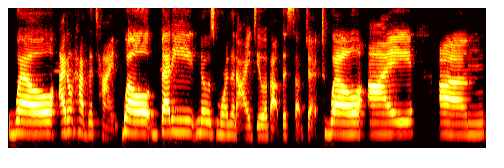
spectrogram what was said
well, I don't have the time. Well, Betty knows more than I do about this subject. Well, I um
